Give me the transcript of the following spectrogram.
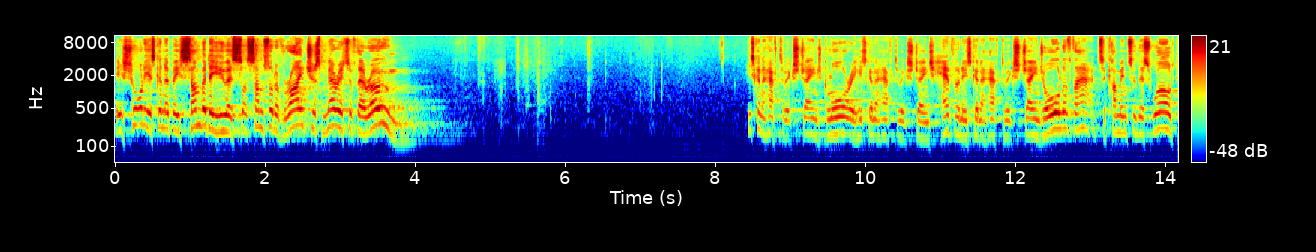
It surely is going to be somebody who has some sort of righteous merit of their own. He's going to have to exchange glory. He's going to have to exchange heaven. He's going to have to exchange all of that to come into this world.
